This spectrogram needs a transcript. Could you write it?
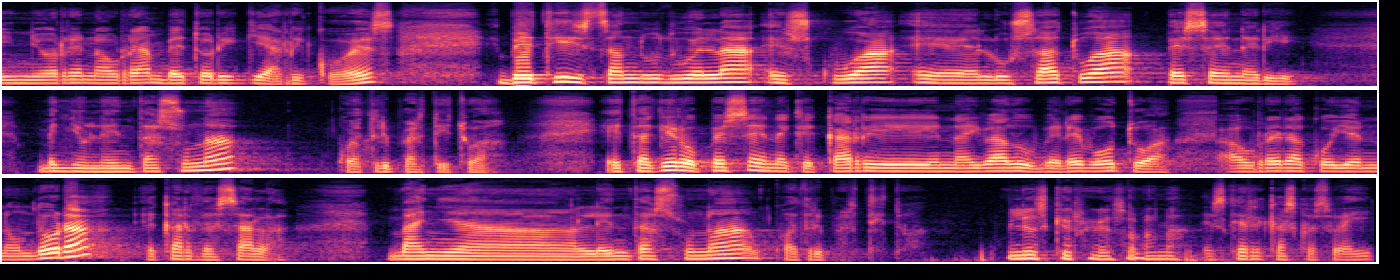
inorren aurrean betorik jarriko, ez? Beti izan du duela eskua e, lusatua PSN-eri, baino lehentasuna kuatripartitua. Eta gero PSNek ekarri nahi badu bere botoa aurrerakoien ondora, ekar dezala. Baina lehentasuna kuatripartitua. Mila eskerrik. Eskerrik asko zuei.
